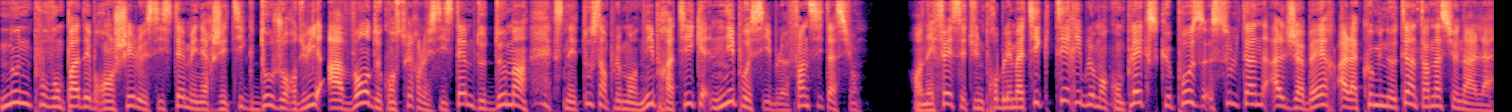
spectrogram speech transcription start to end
Nous ne pouvons pas débrancher le système énergétique d'aujourd'hui avant de construire le système de demain. Ce n'est tout simplement ni pratique ni possible. Fin de citation. En effet, c'est une problématique terriblement complexe que pose Sultan Al-Jaber à la communauté internationale.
